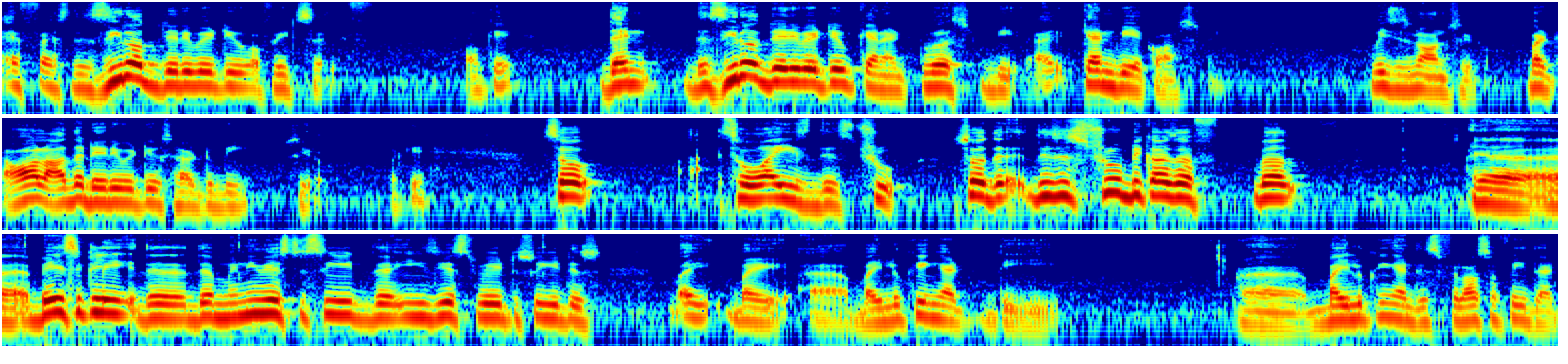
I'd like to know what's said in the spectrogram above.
f as the zeroth derivative of itself okay then the zeroth derivative can at worst be uh, can be a constant which is non-zero. But all other derivatives have to be 0 okay. So, so why is this true? So the, this is true because of well uh, basically the, the many ways to see it the easiest way to see it is by, by, uh, by looking at the uh, by looking at this philosophy that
